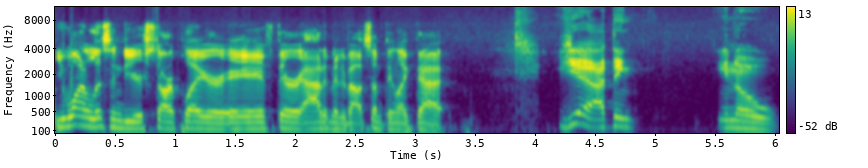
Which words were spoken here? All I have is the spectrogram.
you want to listen to your star player if they're adamant about something like that. Yeah, I think you know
